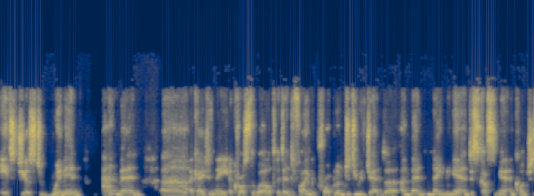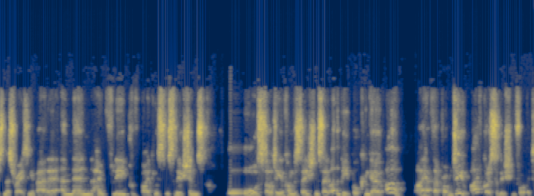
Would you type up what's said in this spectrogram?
It's just women and men uh, occasionally across the world identifying a problem to do with gender and then naming it and discussing it and consciousness raising about it and then hopefully providing some solutions or starting a conversation so other people can go oh i have that problem too i've got a solution for it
